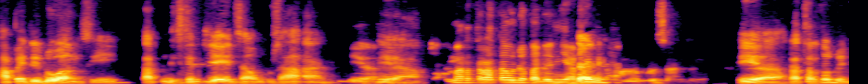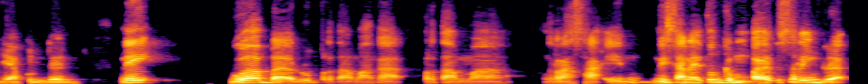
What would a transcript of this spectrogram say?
APD doang sih, tapi disediain sama perusahaan. Iya. Iya. Emang rata-rata udah pada nyiapin dan, sama perusahaan. Iya, rata-rata udah nyiapin dan nih gue baru pertama kak pertama ngerasain di sana itu gempa itu sering gerak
